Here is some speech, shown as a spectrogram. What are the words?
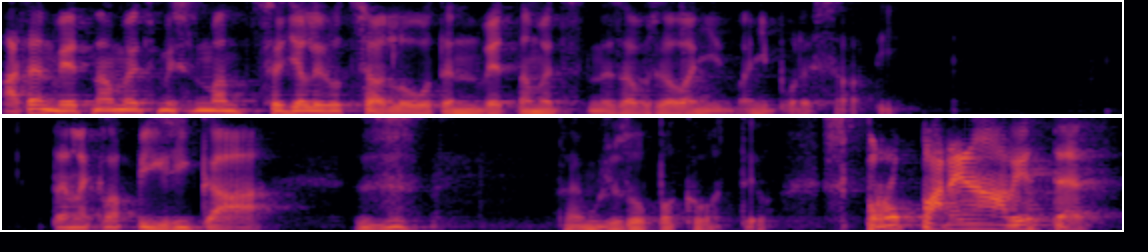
A ten Větnamec, my jsme seděli docela dlouho, ten Větnamec nezavřel ani, ani po desátý. Tenhle chlapík říká, z, to je můžu zopakovat, jo, zpropadená větev.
